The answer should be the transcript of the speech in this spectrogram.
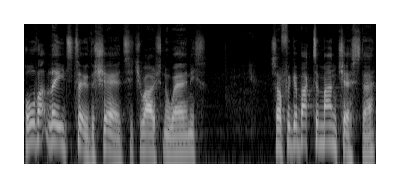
all that leads to the shared situational awareness. So if we go back to Manchester,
